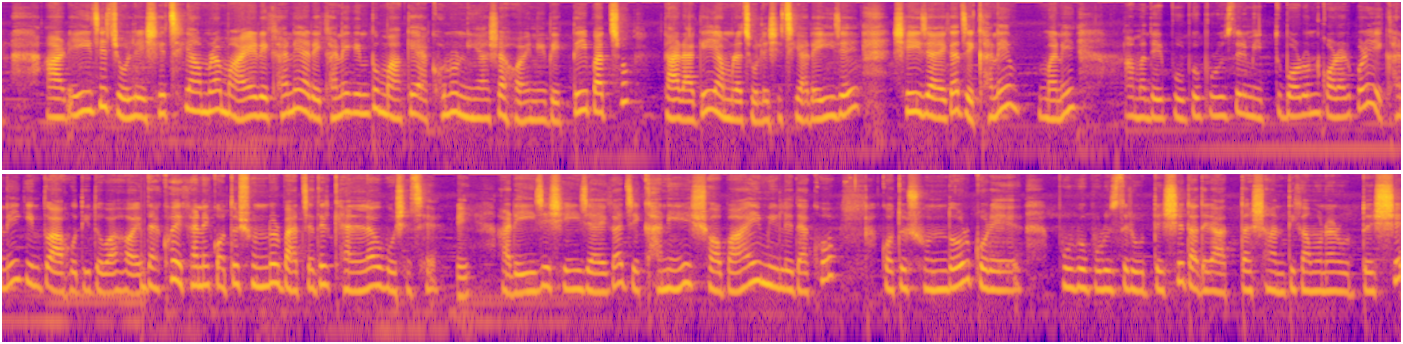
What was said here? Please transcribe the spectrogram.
আর এই যে চলে এসেছি আমরা মায়ের এখানে, আর এখানে কিন্তু মাকে এখনও নিয়ে আসা হয়নি। দেখতেই পাচ্ছ তার আগেই আমরা চলে এসেছি। আর এই যে, সেই জায়গা যেখানে মানে আমাদের পূর্বপুরুষদের মৃত্যুবরণ করার পরে এখানেই কিন্তু আহতি দেওয়া হয়। দেখো এখানে কত সুন্দর বাচ্চাদের খেলনাও বসেছে। আর এই যে সেই জায়গা যেখানে সবাই মিলে দেখো কত সুন্দর করে পূর্বপুরুষদের উদ্দেশ্যে তাদের আত্মার শান্তি কামনার উদ্দেশ্যে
